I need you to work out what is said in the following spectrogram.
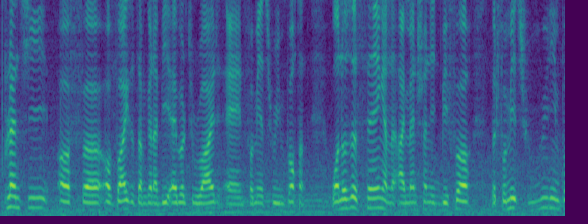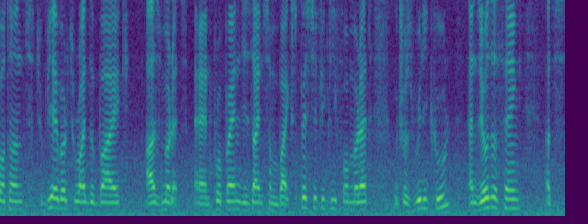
plenty of, uh, of bikes that I'm gonna be able to ride and for me it's really important. One other thing, and I mentioned it before, but for me it's really important to be able to ride the bike as mullet and Propain designed some bikes specifically for mullet which was really cool and the other thing that's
